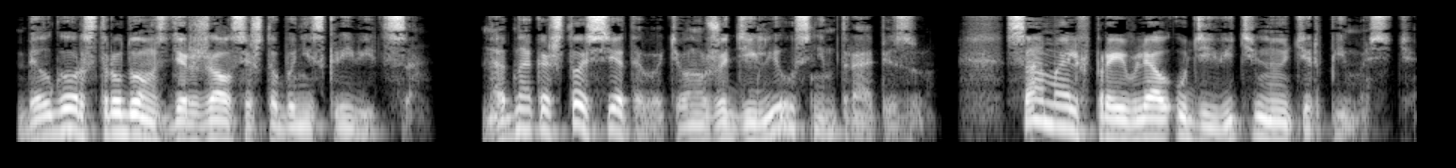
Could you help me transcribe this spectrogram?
Белгор с трудом сдержался, чтобы не скривиться. Однако что сетовать, он уже делил с ним трапезу. Сам эльф проявлял удивительную терпимость.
